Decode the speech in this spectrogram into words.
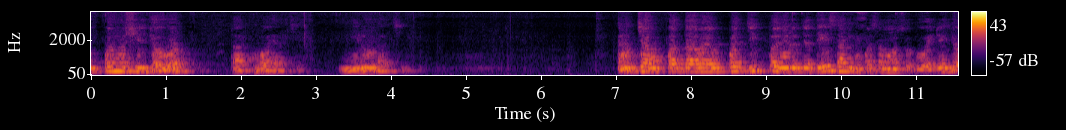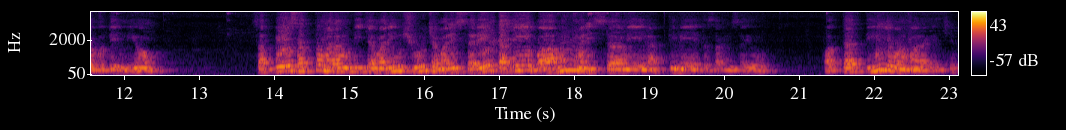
উৎপন্নশীল জগৎ তার ক্ষয় আছে, নিরোধ আছে। জগতের নিয়ম। সব্বে সত্য মরন্তি চ মরিং শু চ মরিসরে অর্থাৎ তিনি যেমন মারা গেছেন,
